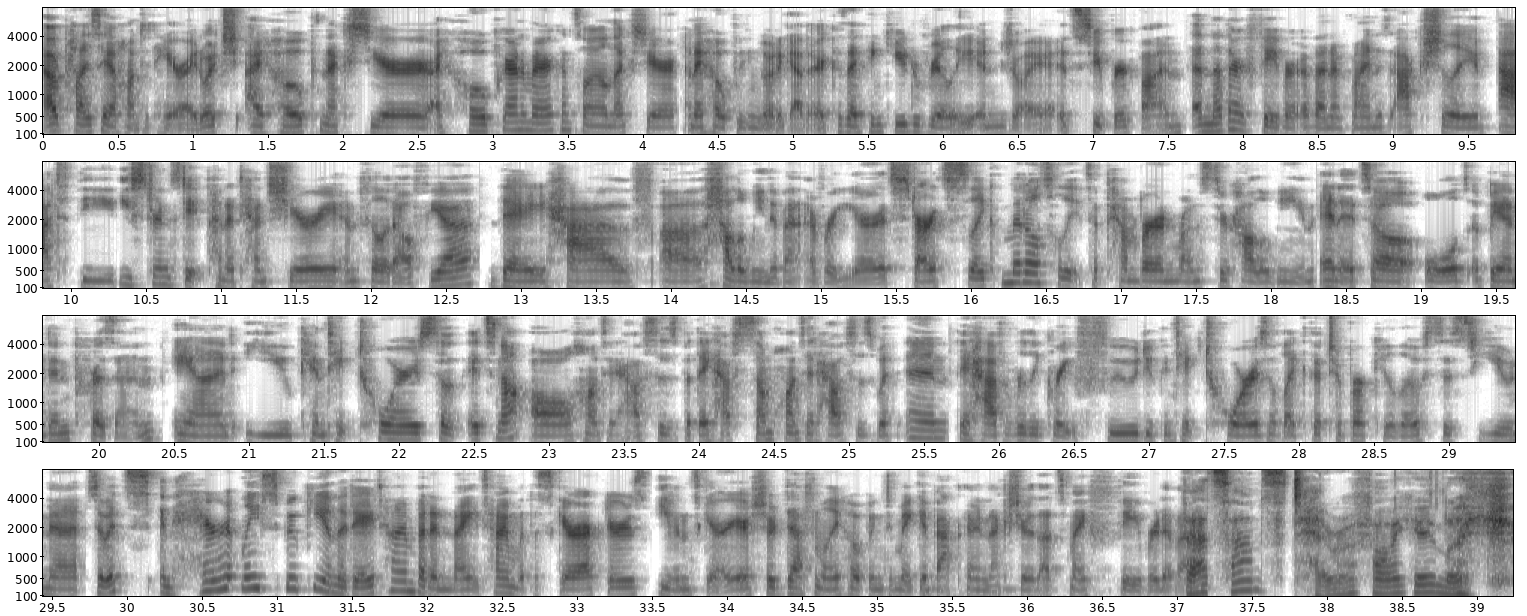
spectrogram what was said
I would probably say a haunted hayride, which I hope next year, I hope you're on American soil next year and I hope we can go together because I think you'd really really enjoy it. It's super fun. Another favorite event of mine is actually at the Eastern State Penitentiary in Philadelphia. They have a Halloween event every year. It starts like middle to late September and runs through Halloween. And it's a old abandoned prison and you can take tours. So it's not all haunted houses, but they have some haunted houses within. They have really great food. You can take tours of like the tuberculosis unit. So it's inherently spooky in the daytime, but at nighttime with the scare actors, even scarier. So definitely hoping to make it back there next year. That's my favorite event. That sounds terrifying. Like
